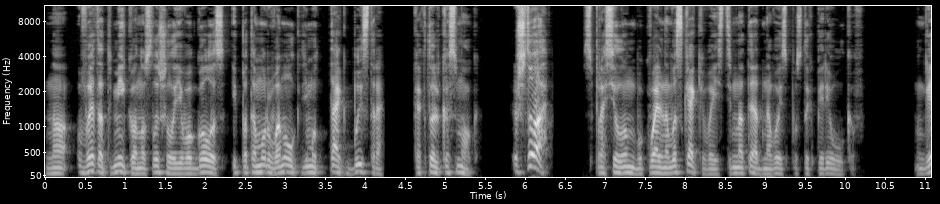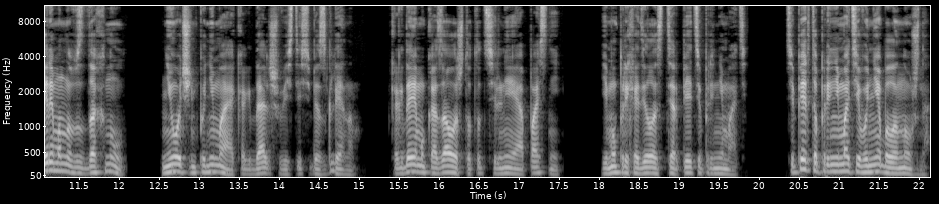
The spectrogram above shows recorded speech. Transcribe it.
Но в этот миг он услышал его голос и потому рванул к нему так быстро, как только смог. «Что?» — спросил он, буквально выскакивая из темноты одного из пустых переулков. Герримон вздохнул, не очень понимая, как дальше вести себя с Гленом. Когда ему казалось, что тот сильнее и опасней, ему приходилось терпеть и принимать. Теперь-то принимать его не было нужно.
